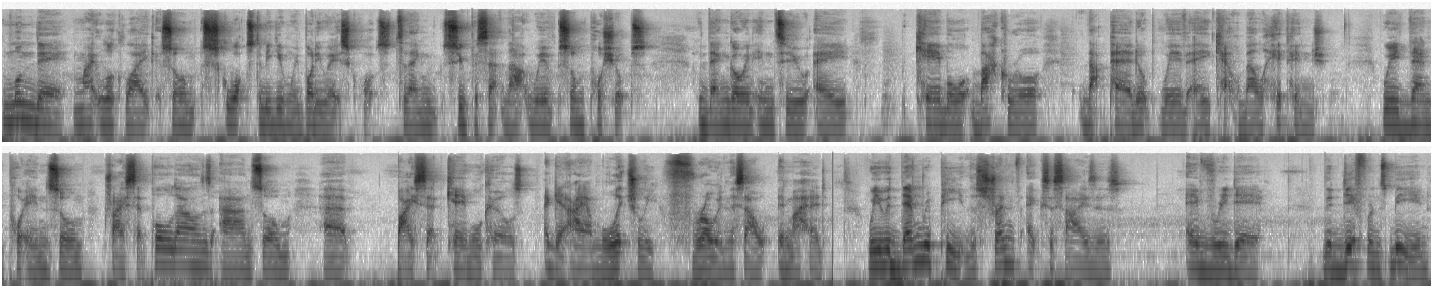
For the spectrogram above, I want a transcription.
Monday might look like some squats to begin with, bodyweight squats, to then superset that with some push ups, then going into a cable back row that paired up with a kettlebell hip hinge we'd then put in some tricep pull downs and some uh, bicep cable curls. Again, I am literally throwing this out in my head. We would then repeat the strength exercises every day. The difference being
